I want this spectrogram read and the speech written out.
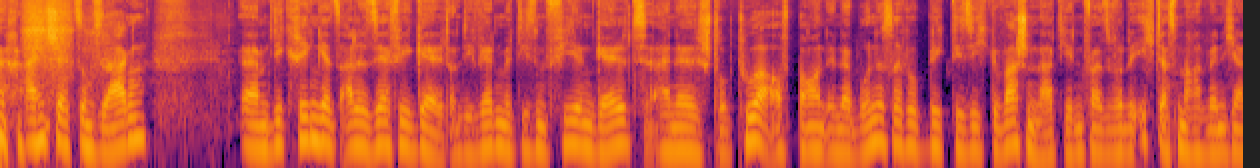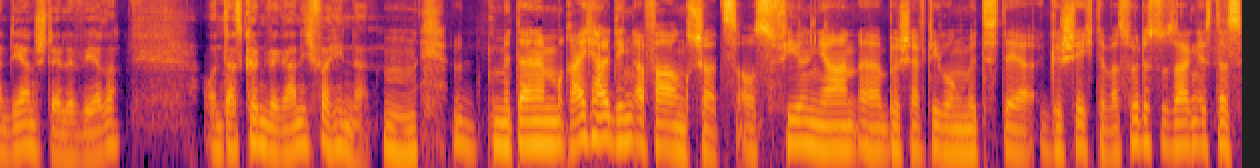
Einschätzung sagen, ähm, die kriegen jetzt alle sehr viel Geld und die werden mit diesem vielen Geld eine Struktur aufbauen in der Bundesrepublik, die sich gewaschen hat. Jedenfalls würde ich das machen, wenn ich an deren Stelle wäre. Und das können wir gar nicht verhindern. Mhm. Mit deinem reichhaltigen Erfahrungsschatz aus vielen Jahren äh, Beschäftigung mit der Geschichte, was würdest du sagen, ist das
